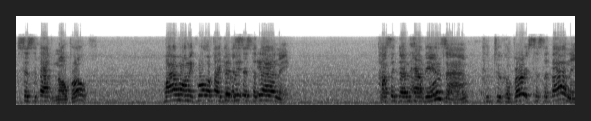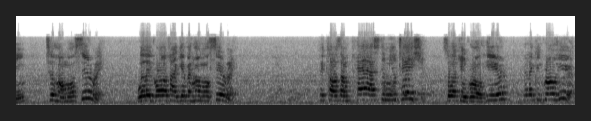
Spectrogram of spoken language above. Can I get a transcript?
Cystathionine, no growth. Why won't it grow if I give But it cystathionine? Because it doesn't have the enzyme to- to convert cystathionine to homoserine. Will it grow if I give it homoserine? Because I'm past the mutation. So it can grow here and it can grow here.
